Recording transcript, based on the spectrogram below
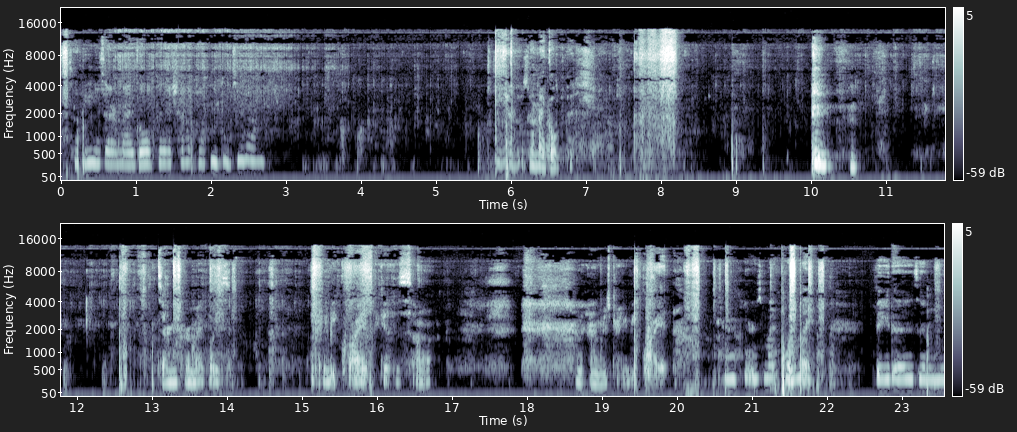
So these are my goldfish. I don't know if you can see them. Yeah, those are my goldfish. Sorry for my voice. I'm to be quiet because um, I'm just trying to be quiet. And here's my one of my bettas, and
